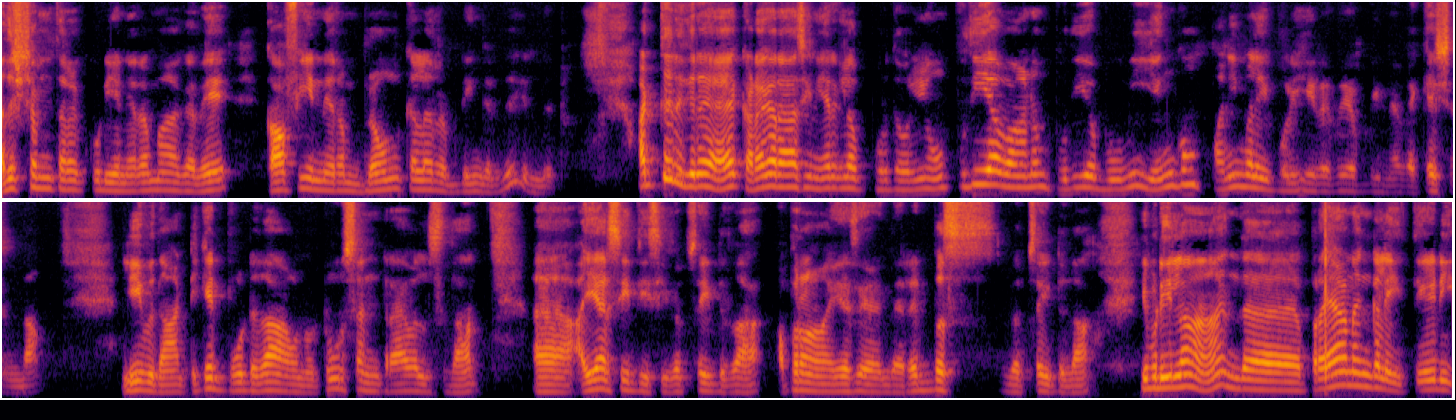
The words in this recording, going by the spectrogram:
அதிர்ஷ்டம் தரக்கூடிய நிறமாகவே காஃபியின் நிறம் ப்ரௌன் கலர் அப்படிங்கிறது இருந்துட்டு அடுத்து இருக்கிற கடகராசி நேர்களை பொறுத்தவரையும் புதிய வானம் புதிய பூமி எங்கும் பனிமலை பொழிகிறது அப்படின்ன வெக்கேஷன் தான். லீவு தான் டிக்கெட் போட்டு தான் ஆகணும். டூர்ஸ் அண்ட் ட்ராவல்ஸ் தான். ஐஆர்சிடிசி வெப்சைட்டு தான். அப்புறம் இந்த ரெட் பஸ் வெப்சைட்டு தான். இப்படிலாம் இந்த பிரயாணங்களை தேடி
